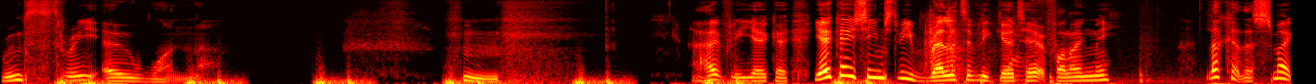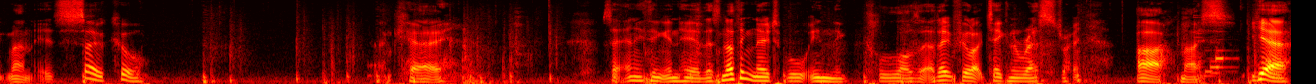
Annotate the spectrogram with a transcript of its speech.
Room 301. Hmm. Uh, hopefully Yoko... Yoko seems to be relatively good here at following me. Look at the smoke, man. It's so cool. Okay. Is there anything in here? There's nothing notable in the closet. I don't feel like taking a rest right... Ah, nice. Yeah.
